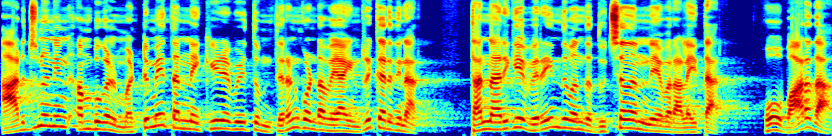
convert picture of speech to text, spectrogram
அர்ஜுனனின் அம்புகள் மட்டுமே தன்னை கீழே வீழ்த்தும் திறன் கொண்டவையா என்று கருதினார். தன் அருகே விரைந்து வந்த துச்சதன் அவர் அழைத்தார். ஓ பாரதா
